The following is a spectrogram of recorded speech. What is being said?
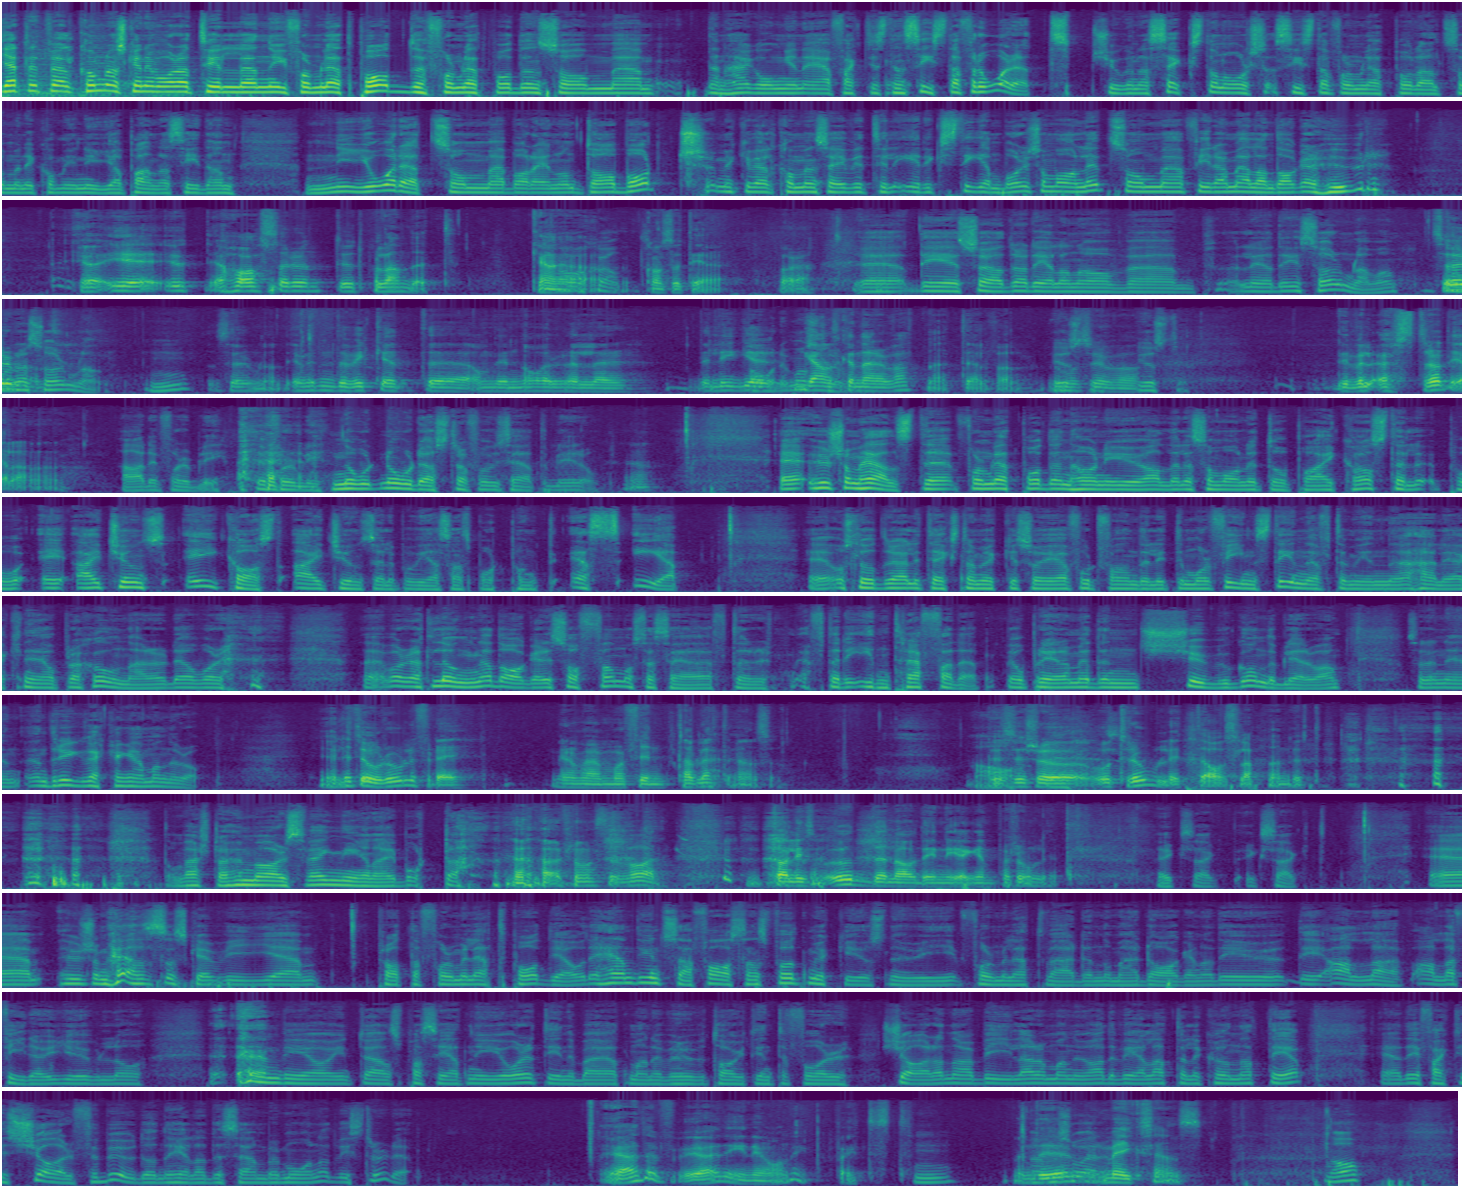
Hjärtligt välkomna ska ni vara till en ny Formel 1-podd. Formel 1-podden som eh, den här gången är faktiskt den sista för året. 2016 års sista Formel 1-podd alltså, men det kommer ju nya på andra sidan nyåret som bara är någon dag bort. Mycket välkommen säger vi till Erik Stenborg som vanligt som eh, firar mellandagar. Hur? Jag, är ut, jag hasar runt ut på landet kan Ja, jag skönt. konstatera. Bara. Eh, Det är södra delen av, eh, eller det är Sörmland va? Sörmland. Sörmland. Mm. Sörmland. Jag vet inte vilket, eh, om det är norr eller... Det ligger Ja, det ganska det. nära vattnet i alla fall. Det, Just måste det, vara. just det. det är väl östra delarna då? Ja, det får det bli. Det får det bli. Nord, nordöstra får vi säga att det blir då. Ja. Eh, hur som helst, eh, Formel 1-podden hör ni ju alldeles som vanligt då på iCast eller på A- iTunes, Acast, iTunes eller på viasasport.se. Eh, och sluddrar jag lite extra mycket så är jag fortfarande lite morfinstinn efter min eh, härliga knäoperation här. Och Det har varit, det varit rätt lugna dagar i soffan måste jag säga efter, efter det inträffade. Jag opererade med den 20 blev det va? Så den är en, en dryg vecka gammal nu då. Jag är lite orolig för dig med de här morfintabletterna alltså. Ja, du ser så otroligt avslappnad ut. De värsta humörsvängningarna är borta. Ja, det måste vara det. Ta liksom udden av din egen personlighet. Exakt, exakt. Eh, hur som helst så ska vi eh, prata Formel 1-podd ja. och det händer ju inte så här fasansfullt mycket just nu i Formel 1-världen de här dagarna. Det är ju det är alla, alla firar ju jul och vi har ju inte ens passerat nyåret. Det innebär ju att man överhuvudtaget inte får köra några bilar om man nu hade velat eller kunnat det. Eh, det är faktiskt körförbud under hela december månad, visste du det? Jag hade, jag hade ingen aning faktiskt. Mm. Men Ja, det, men det. makes sense. Ja,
